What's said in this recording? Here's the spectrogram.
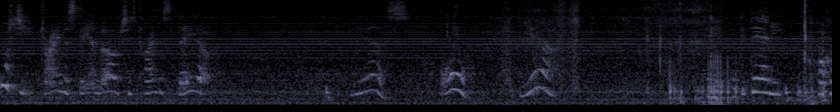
Oh, she's trying to stand up. She's trying to stay up. Yes. Oh, yeah. Hey, look at Daddy.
